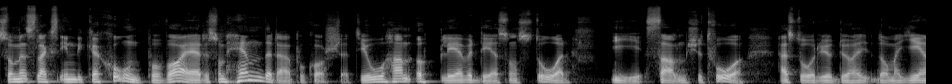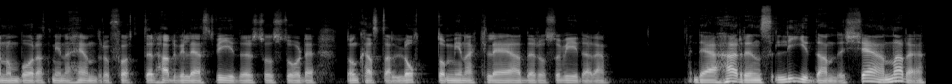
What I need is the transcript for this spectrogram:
Som en slags indikation på vad är det som händer där på korset? Jo, han upplever det som står i psalm 22. Här står det ju, du har, de har genomborrat mina händer och fötter. Hade vi läst vidare så står det, de kastar lott om mina kläder och så vidare. Det är Herrens lidande tjänare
